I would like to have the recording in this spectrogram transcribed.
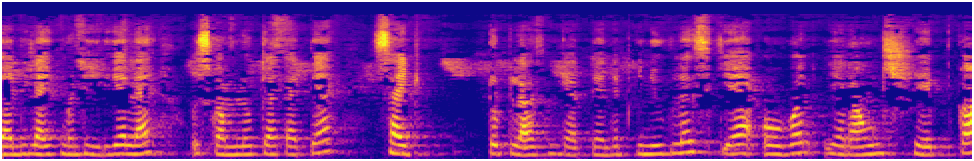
जेली लाइक मटीरियल है उसको हम लोग क्या कहते हैं साइट एक्टोप्लाज्म कहते हैं जबकि न्यूक्लियस क्या है ओवल या राउंड शेप का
